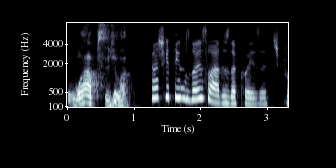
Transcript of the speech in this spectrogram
o ápice de lá. Eu acho que tem os dois lados da coisa. Tipo,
